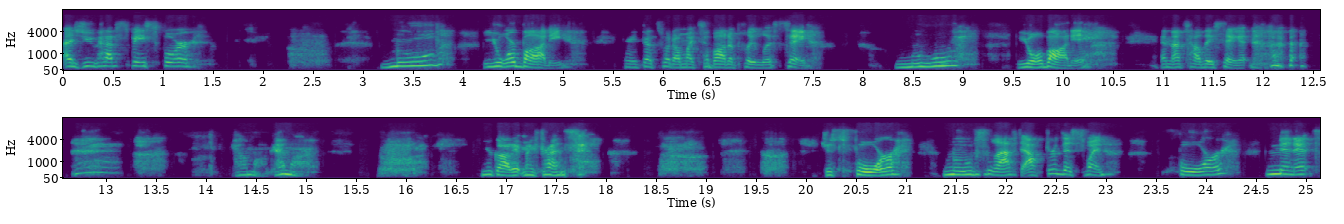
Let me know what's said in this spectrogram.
as you have space for. Move your body. Right, that's what all my Tabata playlists say. Move your body. And that's how they say it. come on, come on. You got it, my friends. Just four moves left after this one. Four minutes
